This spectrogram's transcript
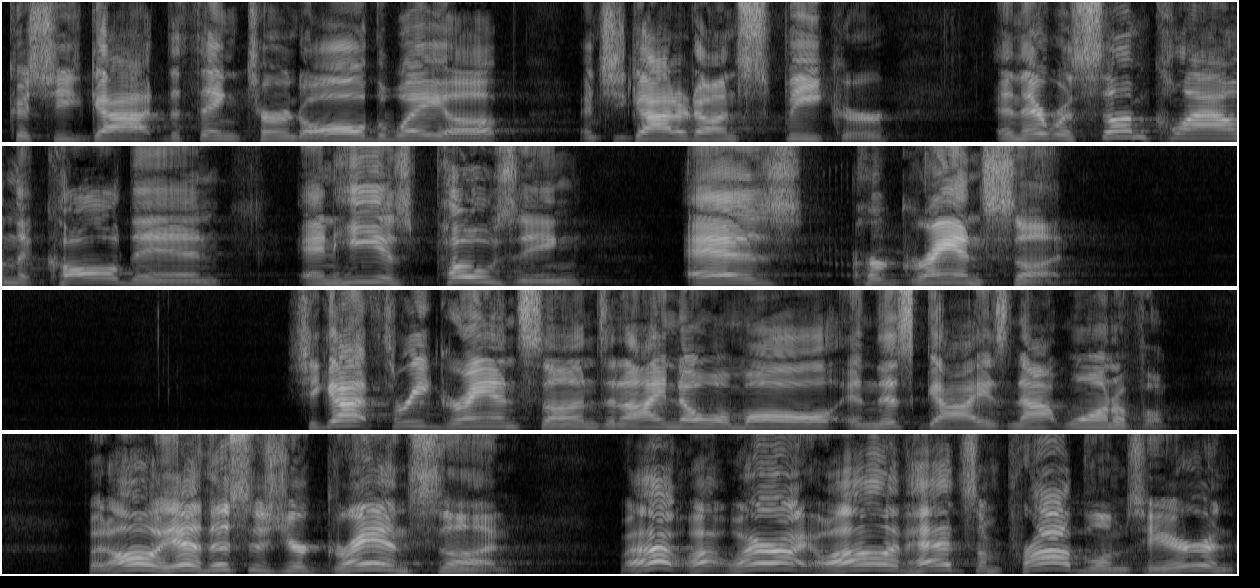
because she got the thing turned all the way up and she got it on speaker. And there was some clown that called in and he is posing as her grandson. She got three grandsons, and I know them all, and this guy is not one of them. But oh, yeah, this is your grandson. Well, where are you? Well, I've had some problems here, and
